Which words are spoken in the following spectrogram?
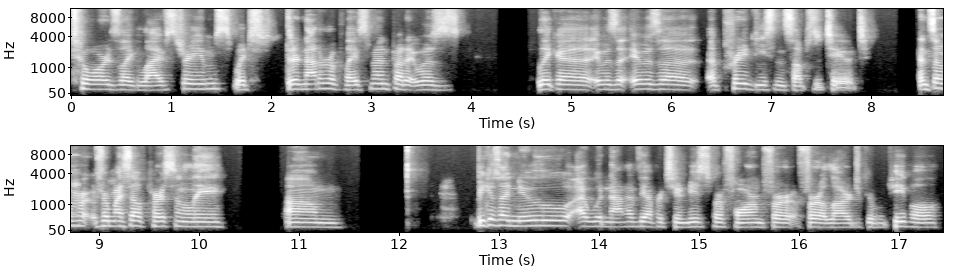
towards like live streams, which they're not a replacement, but it was like a it was a it was a, a pretty decent substitute. And so yeah. for, for myself personally, um, because I knew I would not have the opportunities to perform for for a large group of people.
